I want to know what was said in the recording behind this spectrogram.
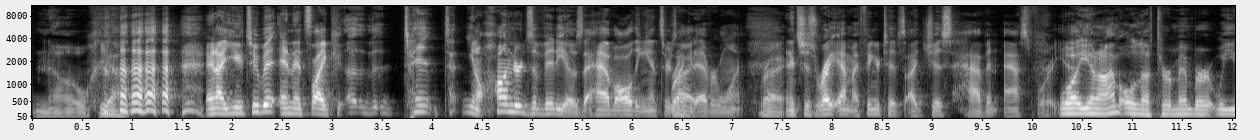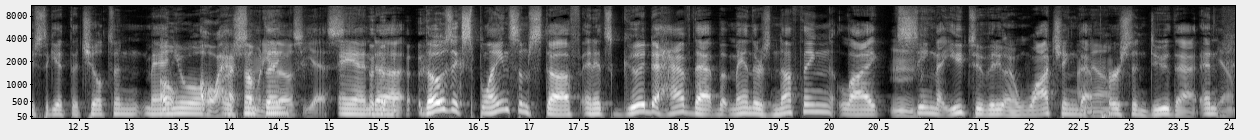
no. Yeah. and I YouTube it, and it's like uh, the ten, you know, hundreds of videos that have all the answers I could ever want. Right. And it's just right at my fingertips. I just haven't asked for it yet. Well, you know, I'm old enough to remember we used to get the Chilton manual Oh, oh I or have so many of those. Yes. and uh, those explain some stuff, and it's good to have that. But man, there's nothing like seeing that YouTube video and watching that Mm. person do that. And Yep.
